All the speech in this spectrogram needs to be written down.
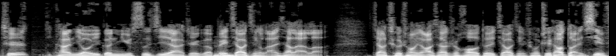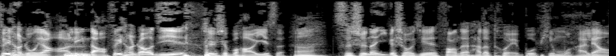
其实你看有一个女司机啊，这个被嗯交警拦下来了。将车窗摇下之后，对交警说：“这条短信非常重要啊，嗯领导非常着急，真是不好意思。啊，”此时呢，一个手机放在他的腿部，屏幕还亮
